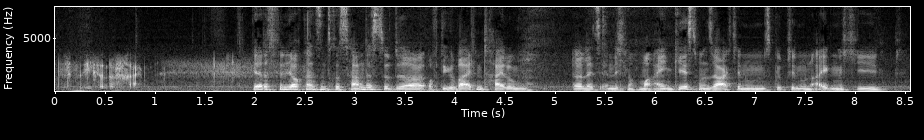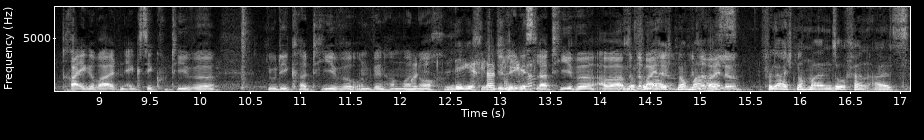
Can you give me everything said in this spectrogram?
das würde ich so unterschreiben. Ja, das finde ich auch ganz interessant, dass du da auf die Gewaltenteilung äh, letztendlich nochmal eingehst. Man sagt ja nun, es gibt ja nun eigentlich die drei Gewalten, Exekutive, Judikative und wen haben wir Und noch? Legislative? Die Legislative, aber Also mittlerweile, vielleicht nochmal mittlerweile vielleicht noch mal insofern als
